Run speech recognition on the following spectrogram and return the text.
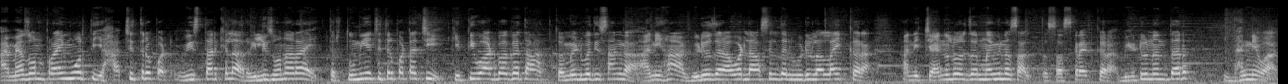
ॲमेझॉन प्राईमवरती हा चित्रपट वीस तारखेला रिलीज होणार आहे. तर तुम्ही या चित्रपटाची किती वाट बघत आहात कमेंटमध्ये सांगा. आणि हा व्हिडिओ जर आवडला असेल तर व्हिडिओला लाईक करा. आणि चॅनलवर जर नवीन असाल तर सबस्क्राईब करा. भेटू नंतर. धन्यवाद.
